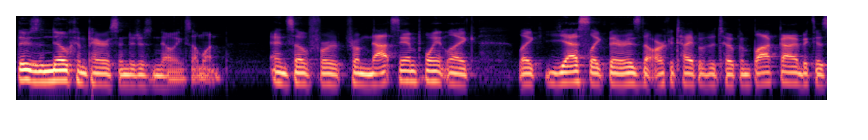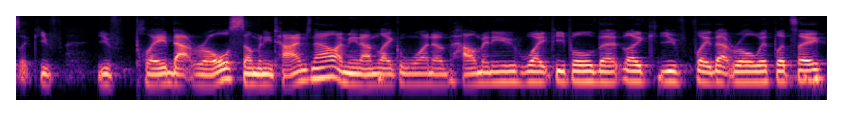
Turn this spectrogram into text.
There's no comparison to just knowing someone, and so for from that standpoint, like like yes, like there is the archetype of the token black guy because like you've you've played that role so many times now. I mean, I'm like one of how many white people that like you've played that role with, let's say.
